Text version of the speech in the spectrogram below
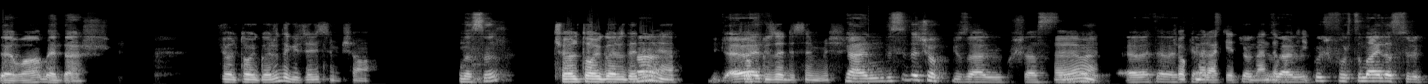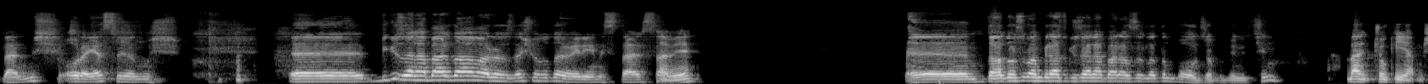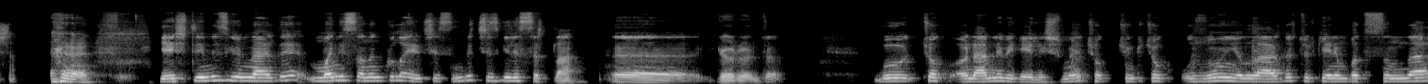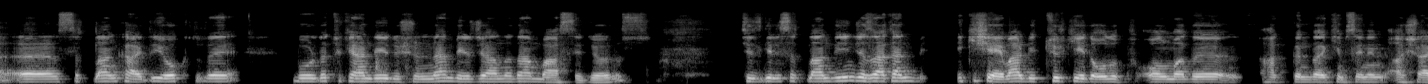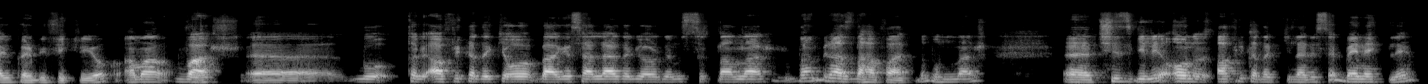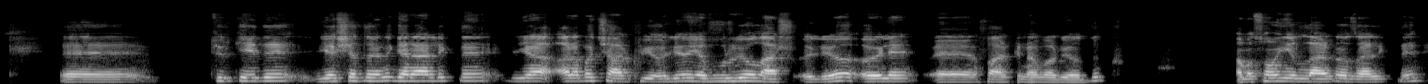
devam eder. Çöl Toygarı da güzel isimmiş ama. Nasıl? Çöl Toygarı dedim ha. ya. Evet. Çok güzel isimmiş. Kendisi de çok güzel bir kuş aslında. Öyle mi? Evet evet. Çok merak ettim. Çok ben güzel de bakayım. bir kuş. Fırtınayla sürüklenmiş. Oraya sığınmış. ee, bir güzel haber daha var Özdeş. Onu da vereyim istersen. Tabii. Ee, daha doğrusu ben biraz güzel haber hazırladım bolca bugün için. Ben çok iyi yapmışsın. Geçtiğimiz günlerde Manisa'nın Kula ilçesinde çizgili sırtlan e, görüldü. Bu çok önemli bir gelişme. Çok çünkü çok uzun yıllardır Türkiye'nin batısında e, sırtlan kaydı yoktu ve burada tükendiği düşünülen bir canlıdan bahsediyoruz. Çizgili sırtlan deyince zaten iki şey var. Bir Türkiye'de olup olmadığı hakkında kimsenin aşağı yukarı bir fikri yok ama var. Ee, bu tabii Afrika'daki o belgesellerde gördüğümüz sırtlanlardan biraz daha farklı. Bunlar e, çizgili, onu Afrika'dakiler ise benekli. E, Türkiye'de yaşadığını genellikle ya araba çarpıyor ölüyor ya vuruyorlar ölüyor. Öyle e, farkına varıyorduk. Ama son yıllarda özellikle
